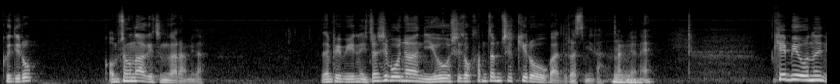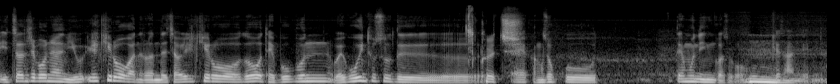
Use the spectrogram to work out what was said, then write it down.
그 뒤로 엄청나게 증가를 합니다. NPB는 2015년 이후 시속 3.7km가 늘었습니다. 작년에. KBO는 2015년 이후 1km가 늘었는데 저 1km도 대부분 외국인 투수들의 그렇지. 강속구 때문인 것으로 음. 계산이 됩니다.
